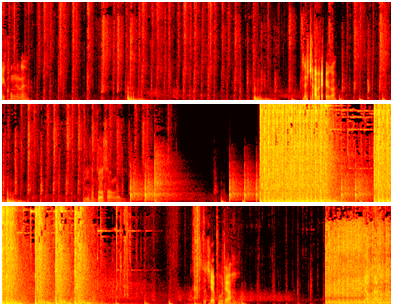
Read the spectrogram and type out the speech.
没空呢。在下面有一个，我觉得他们都要上来了。直接补掉。脚下脚下，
